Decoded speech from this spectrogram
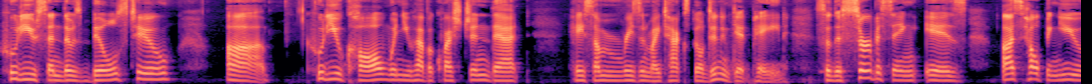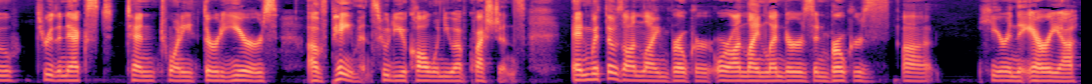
who do you send those bills to? Uh, who do you call when you have a question that hey some reason my tax bill didn't get paid. So the servicing is us helping you through the next 10 20 30 years of payments. Who do you call when you have questions? And with those online broker or online lenders and brokers uh, here in the area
